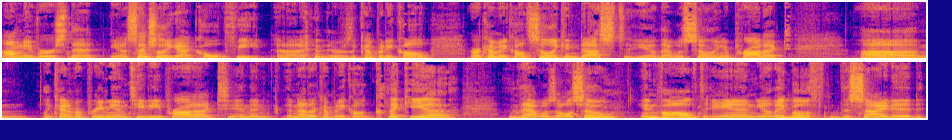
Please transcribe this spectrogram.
Omniverse that you know essentially got cold feet. Uh, there was a company called or a company called Silicon Dust, you know, that was selling a product um, like kind of a premium TV product, and then another company called Clickia that was also involved, and you know they both decided,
